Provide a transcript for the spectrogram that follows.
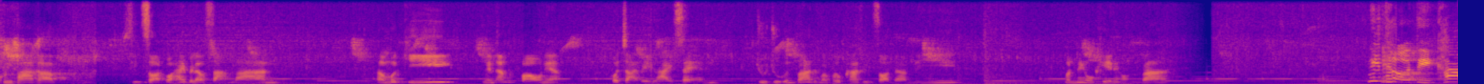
คุณป้าครับ สินสอดก็ให้ไปแล้ว3ล้าน แล้วเมื่อกี้เงินอ่างเปาเนี่ย ก็จ่ายไปหลายแสน จู่ๆคุณป้าจะมาเพิ่มค่าสินสอดแบบนี้ มันไม่โอเคนะครับคุณป้า นี่เธอตีค่า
